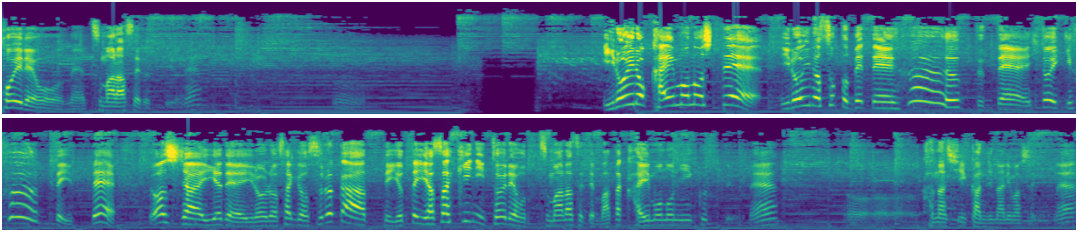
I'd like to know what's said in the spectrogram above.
トイレをね、詰まらせるっていうね。うん。いろいろ買い物して、いろいろ外出て、ふーって言って、一息ふーって言って、よし、じゃあ家でいろいろ作業するかって言って矢先にトイレを詰まらせてまた買い物に行くっていうね。う、悲しい感じになりましたけどね。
